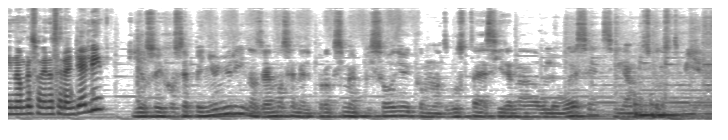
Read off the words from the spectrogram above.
Mi nombre es Fabiana Sarangeli. Yo soy José Peñuñuri, nos vemos en el próximo episodio y como nos gusta decir en AWS, sigamos construyendo.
